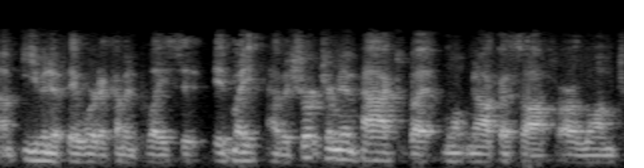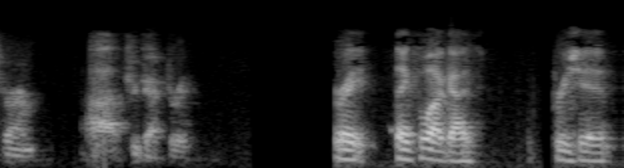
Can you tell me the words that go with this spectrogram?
um, even if they were to come in place, it might have a short-term impact, but won't knock us off our long-term trajectory. Great. Thanks a lot, guys. Appreciate it.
